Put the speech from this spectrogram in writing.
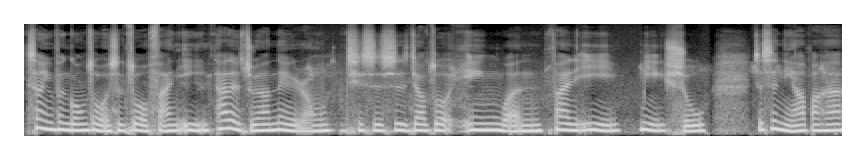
上一份工作我是做翻译，它的主要内容其实是叫做英文翻译秘书，就是你要帮他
